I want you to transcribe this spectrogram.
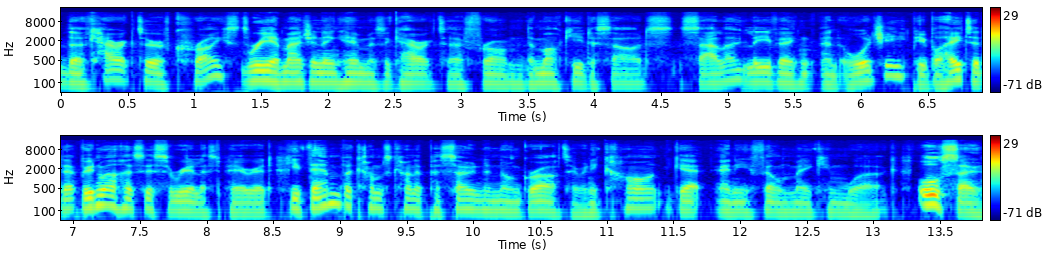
the character of Christ, reimagining him as a character from the Marquis de Sade's Salo, leaving an orgy. People hated it. Buñuel has this surrealist period. He then becomes kind of persona non grata and he can't get any filmmaking work. Also,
